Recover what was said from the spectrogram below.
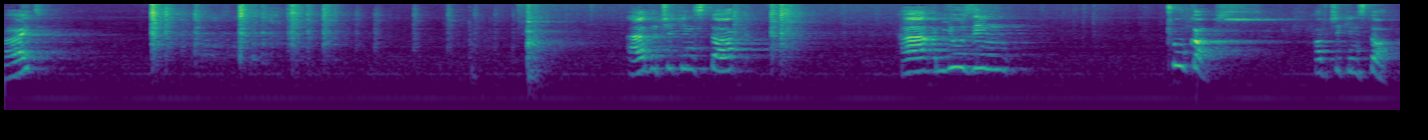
All right. I have the chicken stock. Uh, I'm using two cups of chicken stock.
